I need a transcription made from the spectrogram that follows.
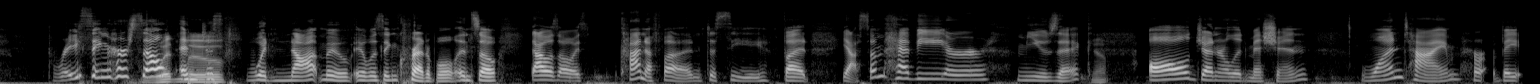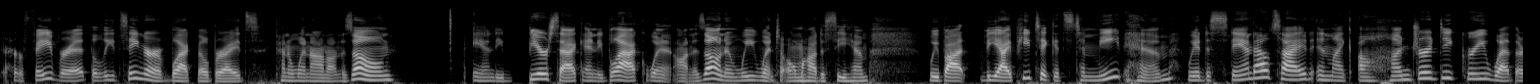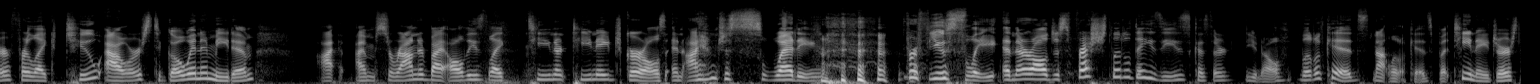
bracing herself Wouldn't and move. just would not move. It was incredible. And so that was always kind of fun to see. But yeah, some heavier music, Yep. all general admission. One time, her her favorite, the lead singer of Black Veil Brides, kind of went out on his own. Andy Biersack, Andy Black, went on his own, and we went to Omaha to see him. We bought VIP tickets to meet him. We had to stand outside in like a hundred degree weather for like two hours to go in and meet him. I, I'm surrounded by all these like teen teenage girls, and I am just sweating profusely, and they're all just fresh little daisies because they're you know little kids, not little kids, but teenagers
